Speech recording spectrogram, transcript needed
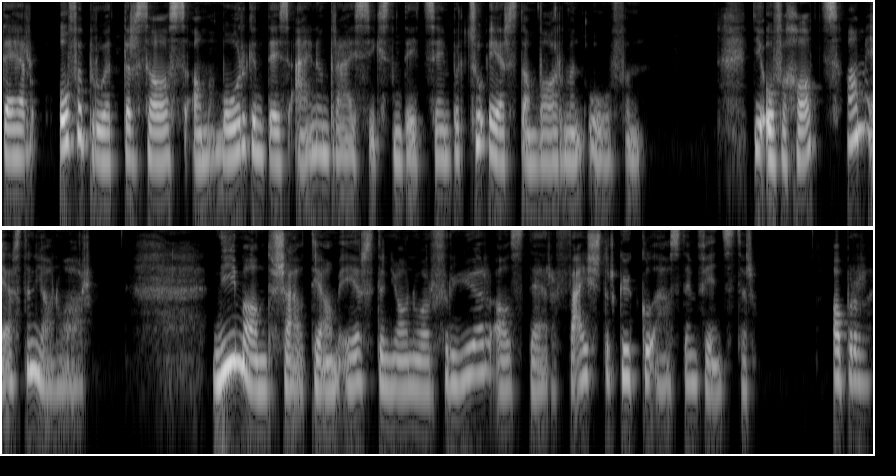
Der Ofenbruder saß am Morgen des 31. Dezember zuerst am warmen Ofen die Ofenkatz am 1. Januar. Niemand schaute am 1. Januar früher als der Feistergückel aus dem Fenster. Aber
